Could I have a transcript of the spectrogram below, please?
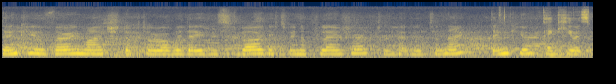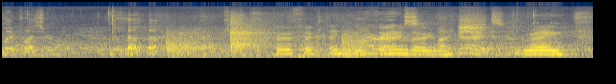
Thank you very much, Dr. Robbie Davis Floyd. It's been a pleasure to have you tonight. Thank you. Thank you. It's my pleasure. Perfect. Thank you All very, right. very much. Good. Great.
